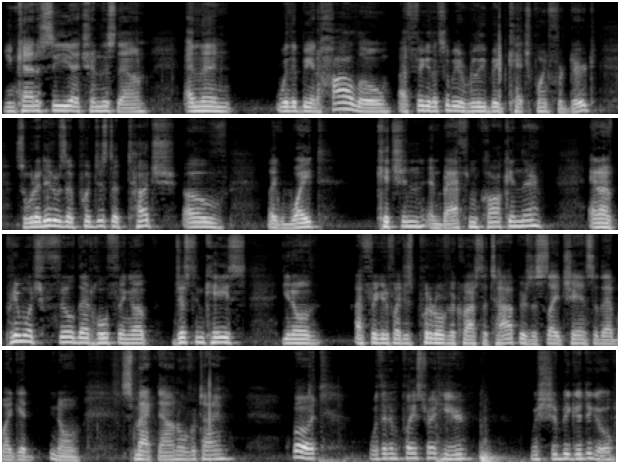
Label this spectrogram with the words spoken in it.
You can kind of see I trimmed this down. And then with it being hollow, I figured that's going to be a really big catch point for dirt. So what I did was I put just a touch of like white kitchen and bathroom caulk in there. And I've pretty much filled that whole thing up just in case, you know, I figured if I just put it over across the top, there's a slight chance that that might get, you know, smacked down over time. But with it in place right here, we should be good to go.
